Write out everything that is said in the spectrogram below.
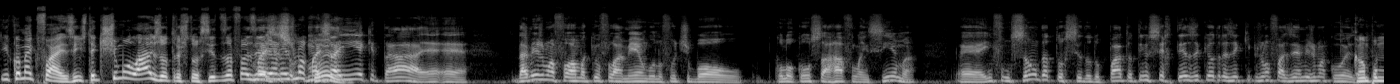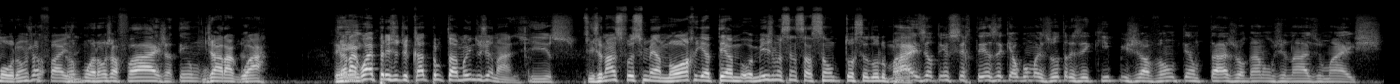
E como é que faz? A gente tem que estimular as outras torcidas a fazerem a mesma mas coisa. Mas aí é que tá. É, é, da mesma forma que o Flamengo no futebol colocou o sarrafo lá em cima, é, em função da torcida do Pato, eu tenho certeza que outras equipes vão fazer a mesma coisa. Campo Mourão já faz. Campo hein? Mourão já faz, já tem um. Tem... Jaraguá é prejudicado pelo tamanho do ginásio. Isso. Se o ginásio fosse menor, ia ter a, mesma sensação do torcedor do Pato. Mas eu tenho certeza que algumas outras equipes já vão tentar jogar num ginásio mais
